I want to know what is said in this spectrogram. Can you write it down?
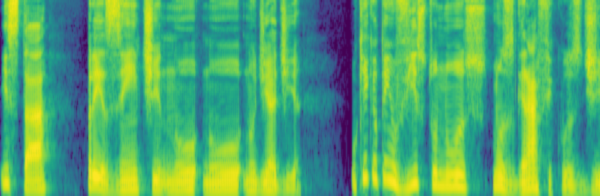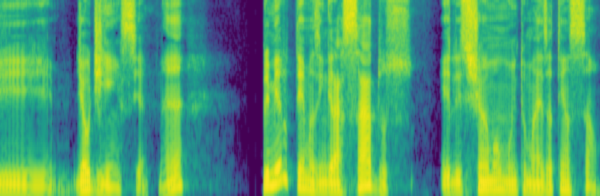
estar presente no, no, no dia a dia. O que, que eu tenho visto nos, nos gráficos de, de audiência? Né? Primeiro, temas engraçados, eles chamam muito mais atenção.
